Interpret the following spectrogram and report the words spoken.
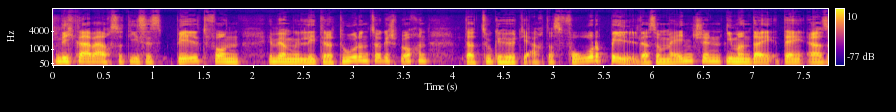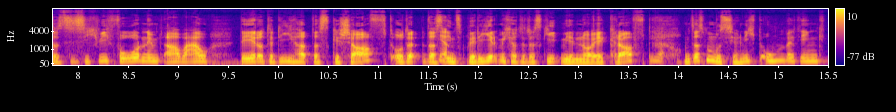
Und ich glaube auch so dieses Bild von, wir haben Literatur und so gesprochen, dazu gehört ja auch das Vorbild. Also Menschen, die man also sich wie vornimmt, ah wow, der oder die hat das geschafft oder das ja. inspiriert mich oder das gibt mir neue Kraft. Ja. Und das muss ja nicht unbedingt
